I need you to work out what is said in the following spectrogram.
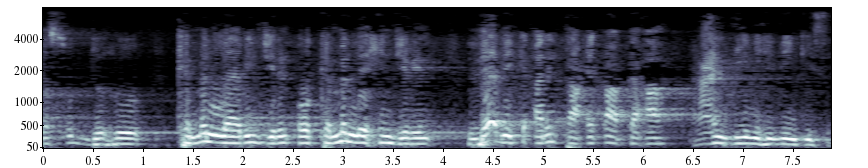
yasudduhu kama laabin jirin oo kama leexin jirin. Daalika arrintaa ciqaabka ah can diinihi diinkiisa.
